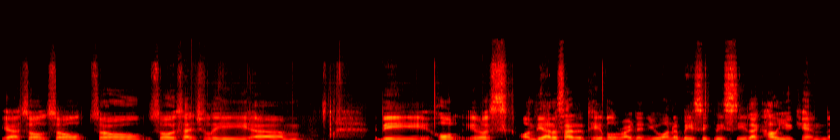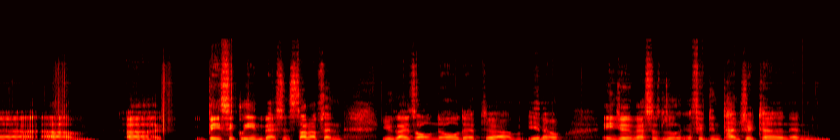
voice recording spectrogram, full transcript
yeah. So so so so essentially, um, the whole you know on the other side of the table, right? Then you want to basically see like how you can uh, um, uh, basically invest in startups, and you guys all know that um, you know angel investors look like a 15 times return, and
